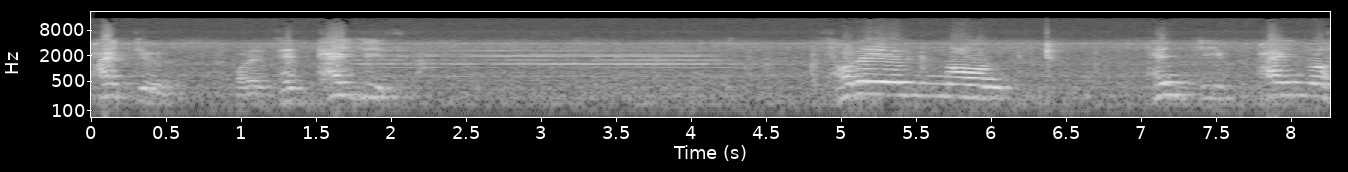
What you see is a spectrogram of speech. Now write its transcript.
ぱいっていうこれ絶対事実だ。それの天地いっぱいの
